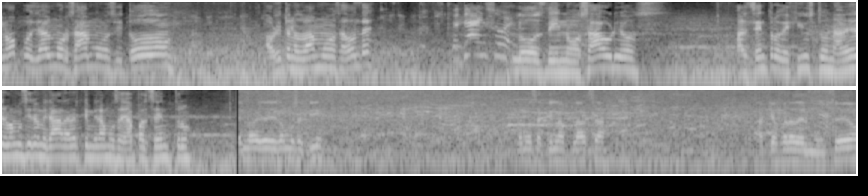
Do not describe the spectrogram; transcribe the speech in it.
¿no? Pues ya almorzamos y todo. Ahorita nos vamos, ¿a dónde? Los dinosaurios. Al centro de Houston. A ver, vamos a ir a mirar, a ver qué miramos allá para el centro. Bueno, ya llegamos aquí. Estamos aquí en la plaza. Aquí afuera del museo.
